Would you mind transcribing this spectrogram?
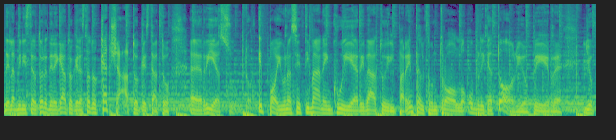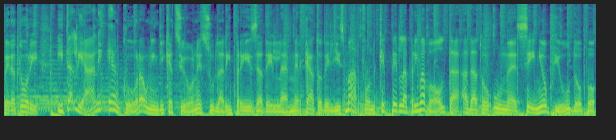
dell'amministratore delegato che era stato cacciato, che è stato eh, riassunto. E poi una settimana in cui è arrivato il parental control obbligatorio per gli operatori italiani e ancora un'indicazione sulla ripresa del mercato degli smartphone che per la prima volta ha dato un segno più dopo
